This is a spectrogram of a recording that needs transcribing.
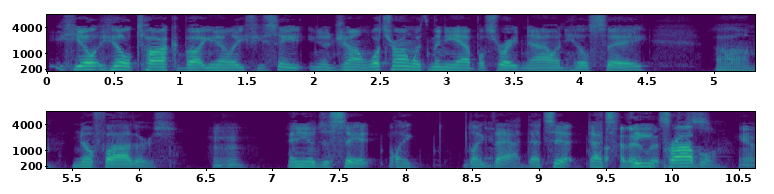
he'll he'll talk about you know if you say you know John, what's wrong with Minneapolis right now, and he'll say um, no fathers, Mhm. and he'll just say it like like that. That's it. That's the problem. Yeah,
